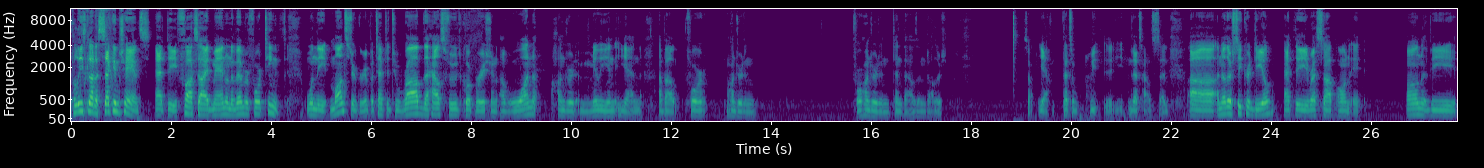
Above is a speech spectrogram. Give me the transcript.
police got a second chance at the fox-eyed man on November 14th when the Monster Group attempted to rob the House Foods Corporation of 100 million yen, about 400 and four hundred and ten thousand dollars. So yeah, that's a we. That's how it's said. Uh, another secret deal at the rest stop on on the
